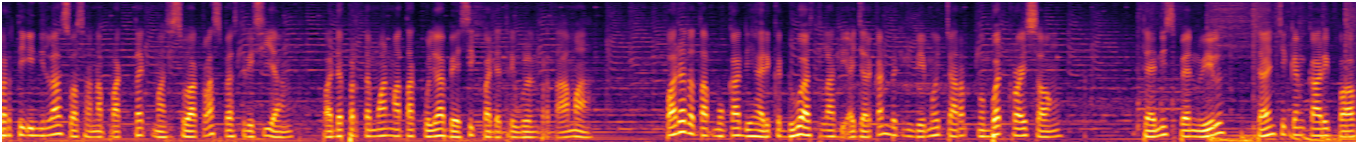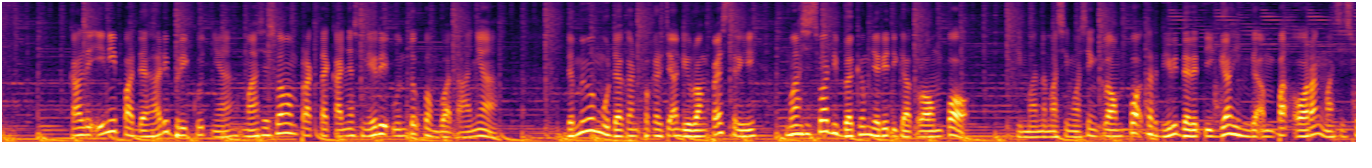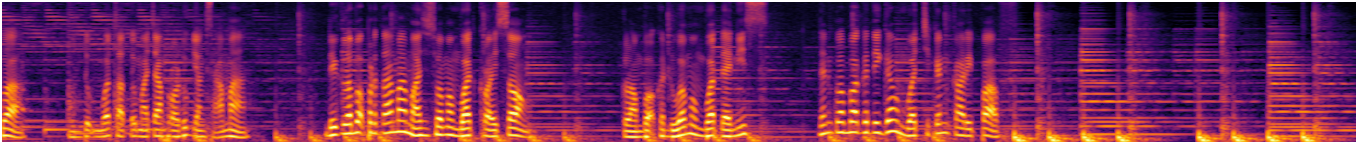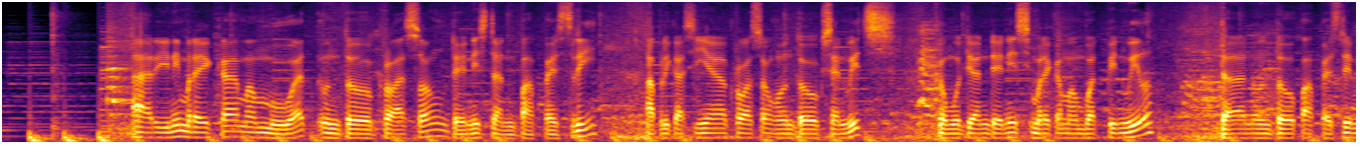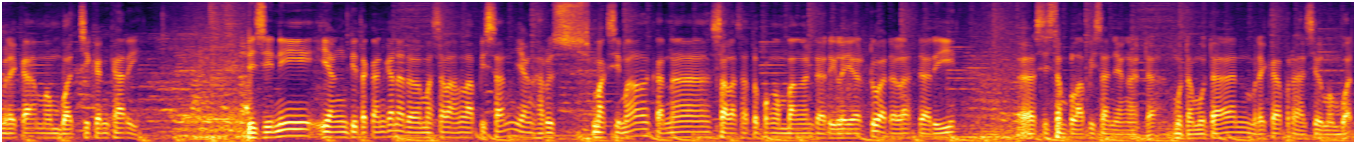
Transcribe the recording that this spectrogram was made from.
Seperti inilah suasana praktek mahasiswa kelas pastry siang pada pertemuan mata kuliah basic pada triwulan pertama. Pada tetap muka di hari kedua setelah diajarkan baking demo cara membuat croissant, Dennis Benwill, dan chicken curry puff, kali ini pada hari berikutnya mahasiswa mempraktekannya sendiri untuk pembuatannya. Demi memudahkan pekerjaan di ruang pastry, mahasiswa dibagi menjadi tiga kelompok, di mana masing-masing kelompok terdiri dari tiga hingga empat orang mahasiswa untuk membuat satu macam produk yang sama. Di kelompok pertama, mahasiswa membuat croissant. Kelompok kedua membuat Dennis, dan kelompok ketiga membuat chicken curry puff. Hari ini mereka membuat untuk croissant, Dennis dan puff pastry. Aplikasinya croissant untuk sandwich. Kemudian Dennis mereka membuat pinwheel dan untuk puff pastry mereka membuat chicken curry. Di sini yang ditekankan adalah masalah lapisan yang harus maksimal karena salah satu pengembangan dari layer 2 adalah dari Eh, sistem pelapisan yang ada. Mudah-mudahan mereka berhasil membuat.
